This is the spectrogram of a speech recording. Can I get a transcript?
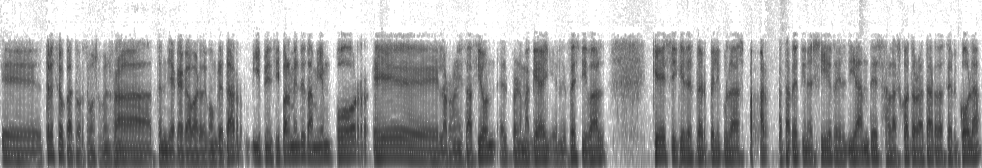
eh, 13 o 14 más o menos, ahora tendría que acabar de concretar, y principalmente también por eh, la organización, el problema que hay en el festival, que si quieres ver películas para la tarde tienes que ir el día antes a las 4 de la tarde a hacer cola,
